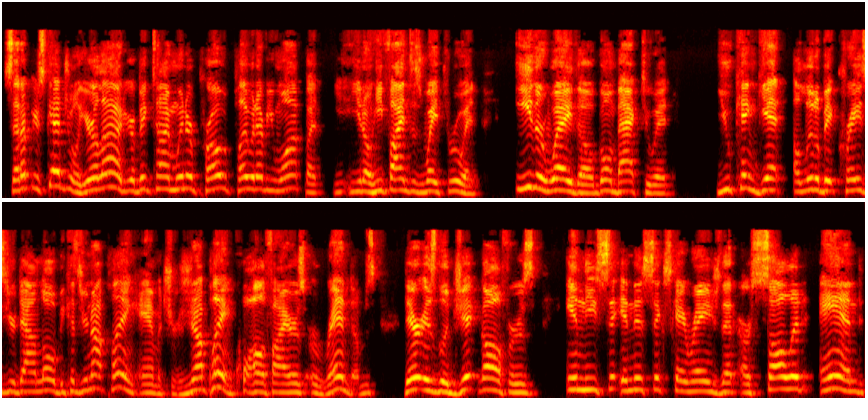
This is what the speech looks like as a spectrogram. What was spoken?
Set up your schedule. You're allowed. You're a big time winner, pro, play whatever you want, but you know, he finds his way through it. Either way, though, going back to it, you can get a little bit crazier down low because you're not playing amateurs, you're not playing qualifiers or randoms. There is legit golfers in these in this 6K range that are solid and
